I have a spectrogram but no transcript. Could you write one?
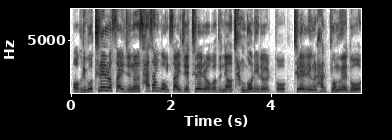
어, 그리고 트레일러 사이즈는 430 사이즈의 트레일러거든요. 장거리를 또 트레일링을 할 경우에도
